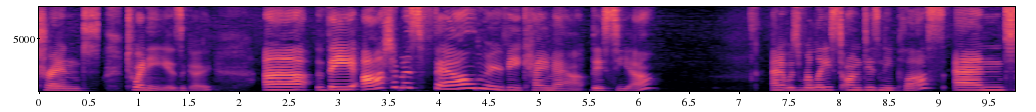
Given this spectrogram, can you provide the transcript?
trend 20 years ago. Uh, the Artemis Fowl movie came out this year and it was released on Disney Plus and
